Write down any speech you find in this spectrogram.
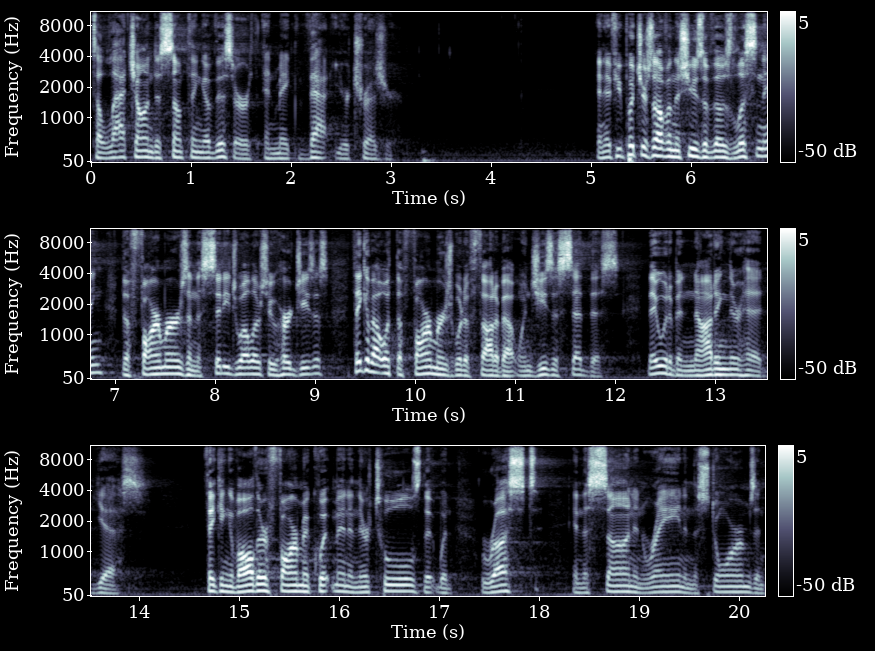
to latch on to something of this earth and make that your treasure. And if you put yourself in the shoes of those listening, the farmers and the city dwellers who heard Jesus, think about what the farmers would have thought about when Jesus said this. They would have been nodding their head, yes, thinking of all their farm equipment and their tools that would rust and the sun and rain and the storms, and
